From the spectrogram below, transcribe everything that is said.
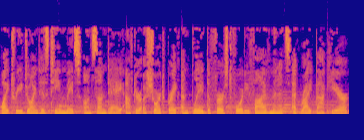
White rejoined his teammates on Sunday after a short break and played the first 45 minutes at right back here,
